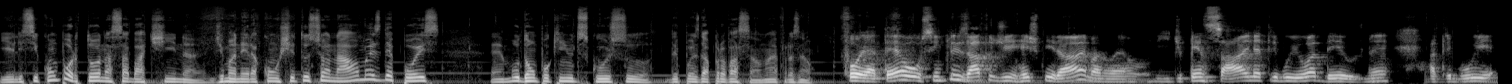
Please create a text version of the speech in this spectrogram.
E ele se comportou na sabatina de maneira constitucional, mas depois é, mudou um pouquinho o discurso depois da aprovação, não é, Frazão? Foi até o simples ato de respirar, Emanuel, e de pensar, ele atribuiu a Deus, né? Atribui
